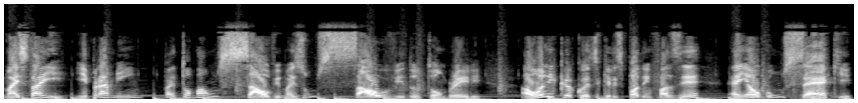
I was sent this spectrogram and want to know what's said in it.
Mas tá aí. E pra mim, vai tomar um salve, mas um salve do Tom Brady. A única coisa que eles podem fazer é em algum sec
